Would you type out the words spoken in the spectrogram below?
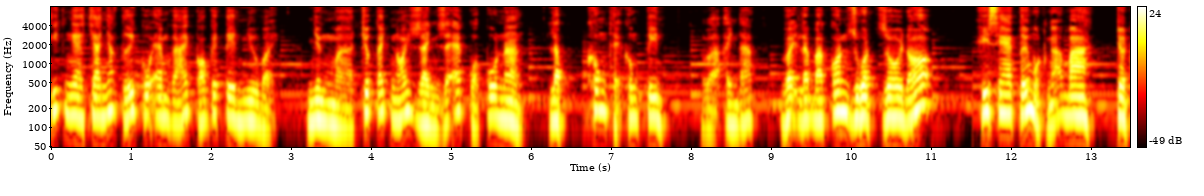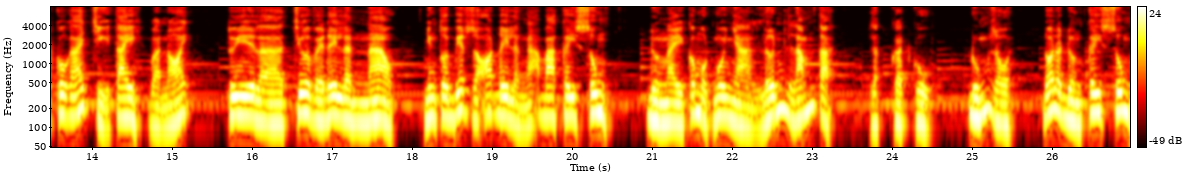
ít nghe cha nhắc tới cô em gái có cái tên như vậy. Nhưng mà trước cách nói rành rẽ của cô nàng, Lập không thể không tin. Và anh đáp, vậy là bà con ruột rồi đó. Khi xe tới một ngã ba, chợt cô gái chỉ tay và nói, tuy là chưa về đây lần nào, nhưng tôi biết rõ đây là ngã ba cây sung. Đường này có một ngôi nhà lớn lắm ta. Lập gật gù, đúng rồi, đó là đường cây sung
